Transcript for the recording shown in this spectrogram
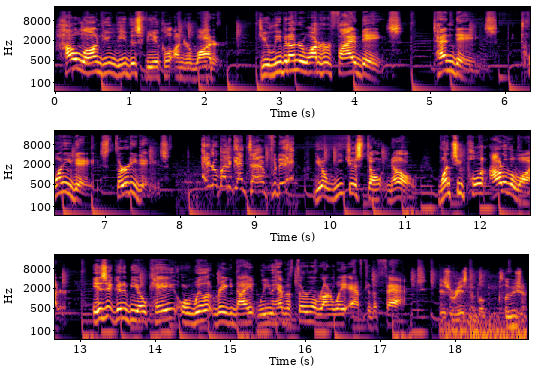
how long do you leave this vehicle underwater? Do you leave it underwater for five days, 10 days, 20 days, 30 days? Ain't nobody got time for that. You know, we just don't know. Once you pull it out of the water, is it going to be okay or will it reignite? Will you have a thermal runaway after the fact? It is a reasonable conclusion.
